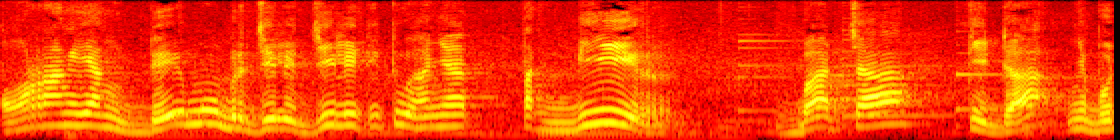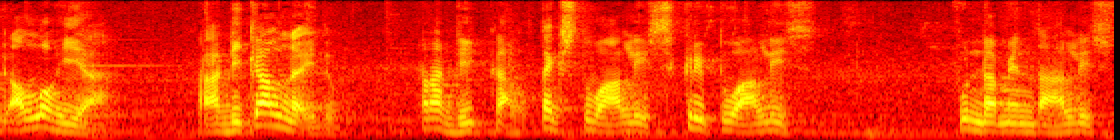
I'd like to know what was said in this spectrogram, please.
Orang yang demo berjilid-jilid itu hanya takbir, baca tidak nyebut Allah ya. Radikal enggak itu? Radikal, tekstualis, skriptualis, fundamentalis.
